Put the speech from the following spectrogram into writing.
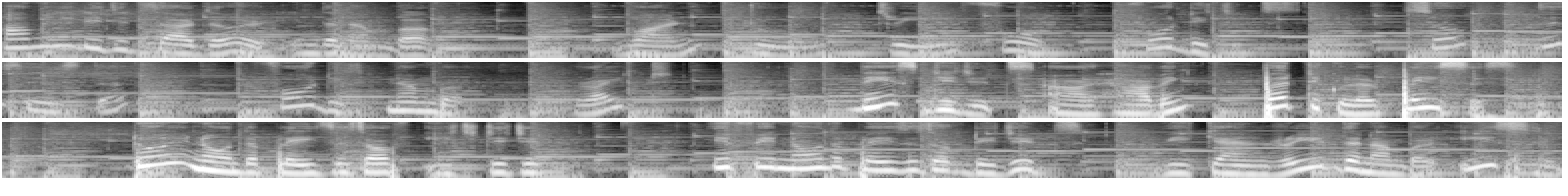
How many digits are there in the number? 1, 2, 3, 4. 4 digits. So this is the 4 digit number, right? These digits are having particular places. Do you know the places of each digit? If we know the places of digits, we can read the number easily.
